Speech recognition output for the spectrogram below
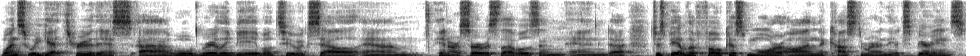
once we get through this, uh, we'll really be able to excel um, in our service levels and and uh, just be able to focus more on the customer and the experience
